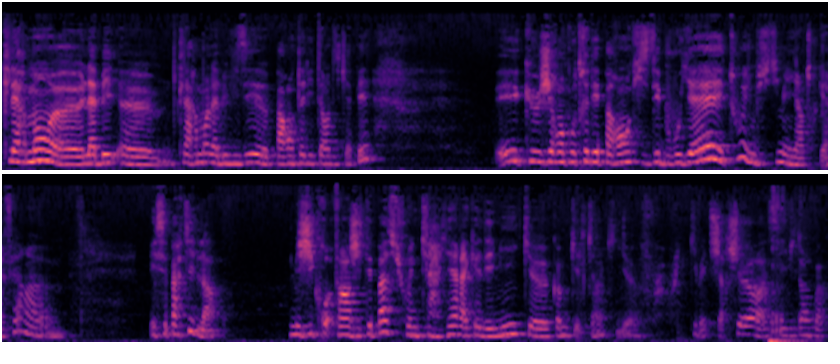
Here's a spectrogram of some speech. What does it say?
clairement, euh, labé- euh, clairement labellisé euh, parentalité handicapée. Et que j'ai rencontré des parents qui se débrouillaient et tout. Et je me suis dit, mais il y a un truc à faire. Et c'est parti de là. mais j'y crois. Enfin, j'étais pas sur une carrière académique comme quelqu'un qui, qui va être chercheur, c'est évident quoi.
